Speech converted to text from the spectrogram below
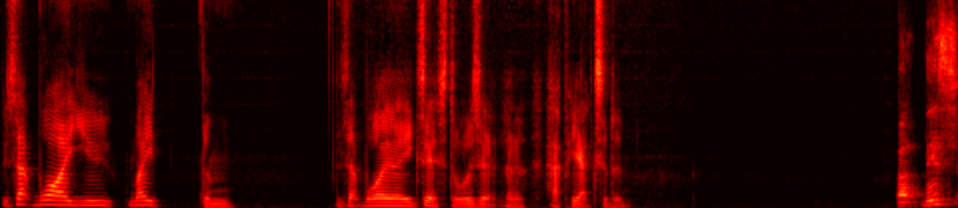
Is that why you made them? Is that why they exist, or is it a happy accident? But this,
